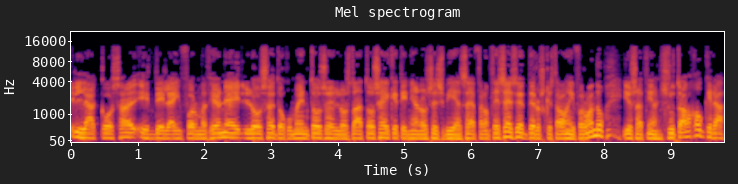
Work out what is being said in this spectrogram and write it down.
La cosa eh, de la información, eh, los eh, documentos, los datos que tenían los espías franceses de los que estaban informando, ellos hacían su trabajo, que era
